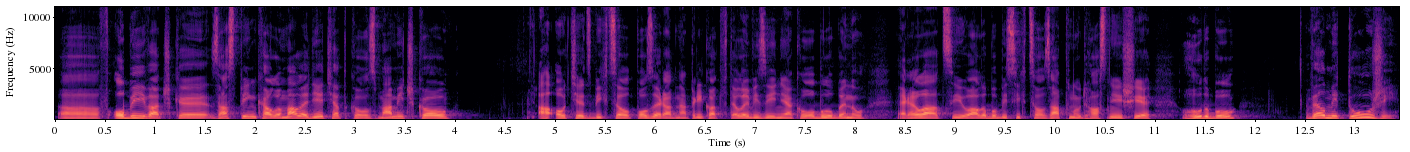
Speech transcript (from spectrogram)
v obývačke zaspinkalo malé dieťatko s mamičkou a otec by chcel pozerať napríklad v televízii nejakú obľúbenú reláciu alebo by si chcel zapnúť hlasnejšie hudbu, veľmi túži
